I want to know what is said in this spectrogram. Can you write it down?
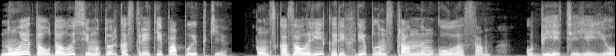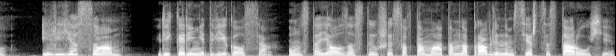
но это удалось ему только с третьей попытки. Он сказал Рикари хриплым странным голосом. «Убейте ее! Или я сам!» Рикари не двигался. Он стоял застывший с автоматом, направленным в сердце старухи.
